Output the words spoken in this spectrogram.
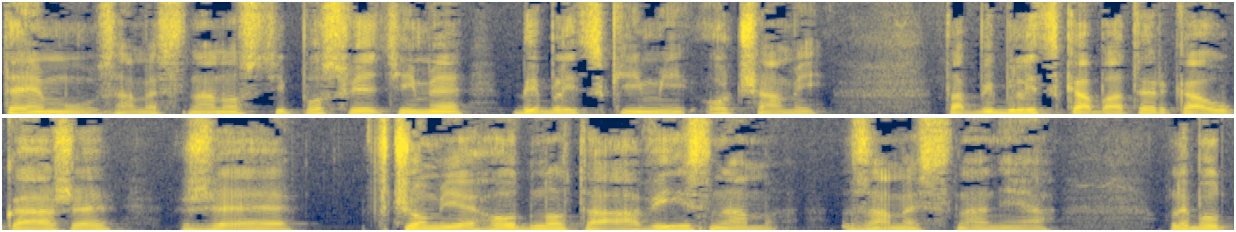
tému zamestnanosti posvietime biblickými očami. Tá biblická baterka ukáže, že v čom je hodnota a význam zamestnania. Lebo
